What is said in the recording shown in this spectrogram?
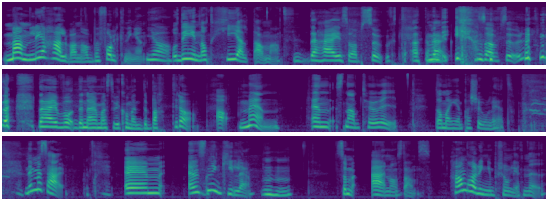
manliga halvan av befolkningen. Ja. Och det är något helt annat. Det här är så absurt. Att det, Men här, det är så absurt. det här är det närmaste vi kommer en debatt idag. Ja. Men, en snabb teori. De har ingen personlighet. Nej men så här. Ehm, en snygg kille Mhm. som är någonstans. Han har ingen personlighet, nej.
